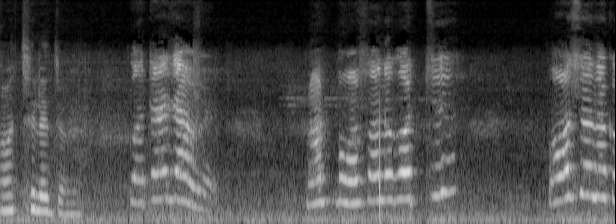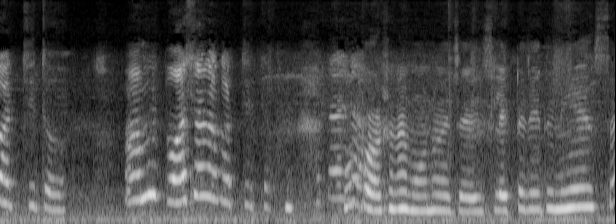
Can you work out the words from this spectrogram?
আমার ছেলের জন্য। কোথায় যাবে? পড়াশোনা করছি? পড়াশোনা করছি তো। আমি পড়াশোনা করছি তো। খুব? পড়াশোনায় মন হয়েছে। এই স্লেটটা যেহেতু নিয়ে এসছে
